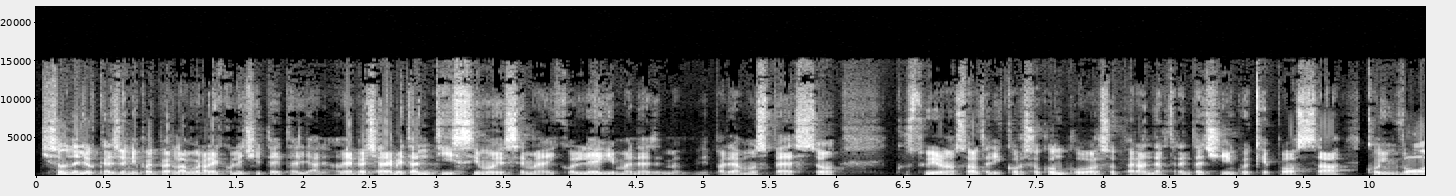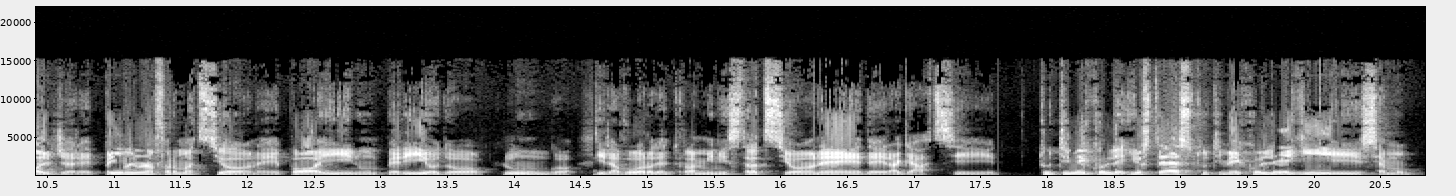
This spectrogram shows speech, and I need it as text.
ci sono delle occasioni poi per lavorare con le città italiane. A me piacerebbe tantissimo, insieme ai colleghi, ma ne, parliamo spesso, costruire una sorta di corso concorso per Under 35 che possa coinvolgere prima in una formazione e poi in un periodo lungo di lavoro dentro l'amministrazione dei ragazzi. Tutti i miei colleghi, io stesso, tutti i miei colleghi siamo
